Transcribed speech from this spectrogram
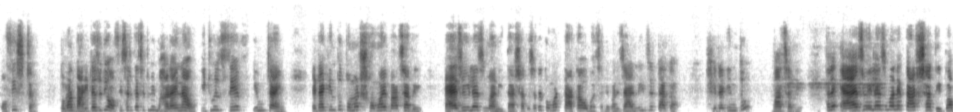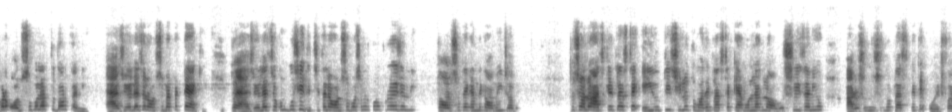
অফিসটা তোমার বাড়িটা যদি অফিসের কাছে তুমি ভাড়ায় নাও it will save you time এটা কিন্তু তোমার সময় বাঁচাবে অ্যাজ ওয়েল অ্যাজ মানি তার সাথে সাথে তোমার টাকাও বাঁচাবে মানে জার্নির যে টাকা, সেটা কিন্তু বাঁচাবে। তাহলে অ্যাজ ওয়েল অ্যাজ মানে তার সাথে, তো আবার অলসো বলার তো দরকার নেই। অ্যাজ ওয়েল অ্যাজ আর অলসো ব্যাপারটা একই। তো অ্যাজ ওয়েল অ্যাজ যখন বসিয়ে দিচ্ছি, তাহলে অলসো বসানোর কোনো প্রয়োজন নেই। তো অলসো তো এখান থেকে অমিট হবে। তো চলো আজকের ক্লাসটা এই অবধি ছিল। তোমাদের ক্লাসটা কেমন লাগল অবশ্যই জানিও। আরও সুন্দর সুন্দর ক্লাস পেতে ওয়েট ফর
